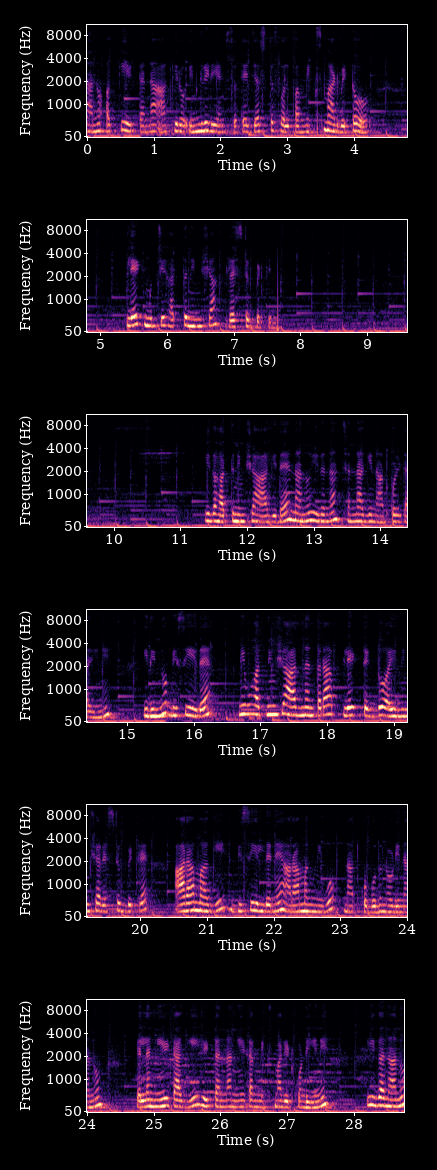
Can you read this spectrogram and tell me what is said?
ನಾನು ಅಕ್ಕಿ ಹಿಟ್ಟನ್ನು ಹಾಕಿರೋ ಇಂಗ್ರೀಡಿಯೆಂಟ್ಸ್ ಜೊತೆ ಜಸ್ಟ್ ಸ್ವಲ್ಪ ಮಿಕ್ಸ್ ಮಾಡಿಬಿಟ್ಟು ಪ್ಲೇಟ್ ಮುಚ್ಚಿ ಹತ್ತು ನಿಮಿಷ ರೆಸ್ಟಿಗೆ ಬಿಡ್ತೀನಿ. ಈಗ ಹತ್ತು ನಿಮಿಷ ಆಗಿದೆ. ನಾನು ಇದನ್ನು ಚೆನ್ನಾಗಿ ನಾದ್ಕೊಳ್ತಾ ಇದ್ದೀನಿ. ಇದಿನ್ನೂ ಬಿಸಿ ಇದೆ. ನೀವು ಹತ್ತು ನಿಮಿಷ ಆದ ನಂತರ ಪ್ಲೇಟ್ ತೆಗೆದು ಐದು ನಿಮಿಷ ರೆಸ್ಟಿಗೆ ಬಿಟ್ಟರೆ ಆರಾಮಾಗಿ ಬಿಸಿ ಇಲ್ಲದೇ ಆರಾಮಾಗಿ ನೀವು ನಾದ್ಕೋಬೋದು. ನೋಡಿ ನಾನು ಎಲ್ಲ ನೀಟಾಗಿ ಹಿಟ್ಟನ್ನು ನೀಟಾಗಿ ಮಿಕ್ಸ್ ಮಾಡಿ ಇಟ್ಕೊಂಡಿದ್ದೀನಿ. ಈಗ ನಾನು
